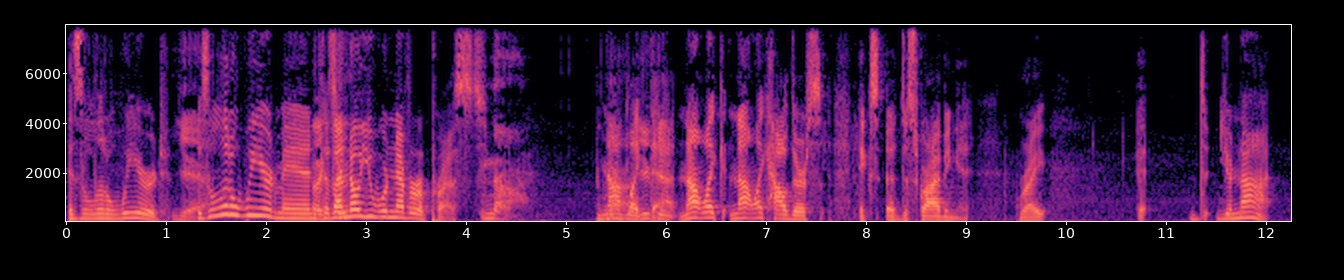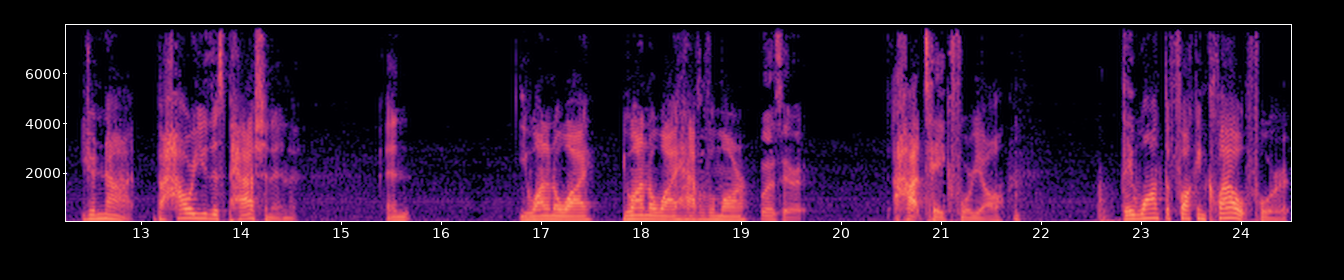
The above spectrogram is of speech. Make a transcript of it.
is a little weird. Yeah. It's a little weird, man, because I know you were never oppressed. no. Not Nah, like that. can- Not like not like how they're ex- uh, describing it, right? It- d- you're not. You're not. But how are you this passionate? And you want to know why? You want to know why half of them are? Let's hear it. A hot take for y'all. They want the fucking clout for it.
